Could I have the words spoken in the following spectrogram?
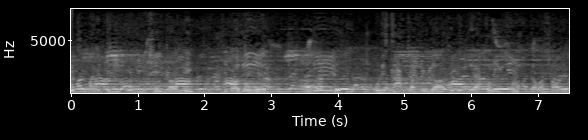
এবার বাজেটটা কমই সেই কারণেই, সেটা হচ্ছে যে যেহেতু পরিস্থিতি চাকরি যা আছে যেহেতু এখন পরিস্থিতি আবার স্বাভাবিক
